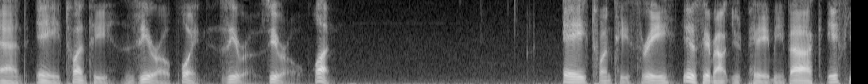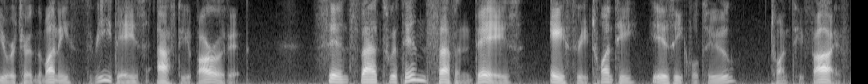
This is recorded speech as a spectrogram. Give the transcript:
and A20 0.001. A23 is the amount you'd pay me back if you return the money three days after you borrowed it. Since that's within 7 days, A320 is equal to 25.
